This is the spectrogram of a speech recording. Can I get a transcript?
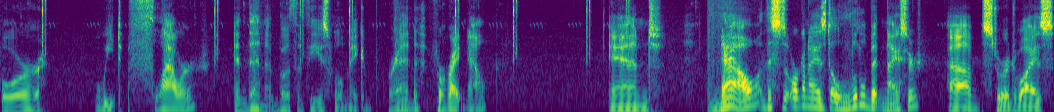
for wheat flour. And then both of these will make bread for right now. And now this is organized a little bit nicer, uh, storage-wise.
